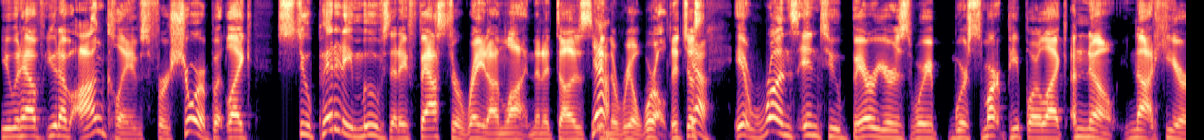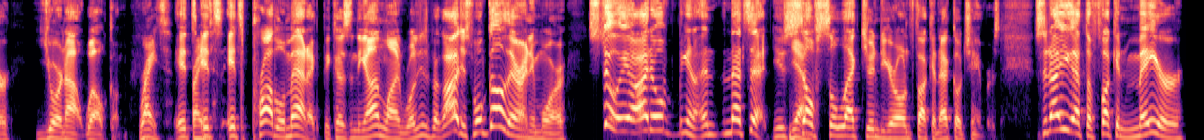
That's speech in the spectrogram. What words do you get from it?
You would have you'd have enclaves for sure, but like stupidity moves at a faster rate online than it does Yeah. in the real world. It just Yeah. it runs into barriers where where smart people are like, "Uh, no, not here. You're not welcome. Right. It's right. it's it's problematic because in the online world, you just like, "Oh, I just won't go there anymore. Still, yeah, I don't, you know, and, and that's it. You Yeah. self-select you into your own fucking echo chambers. So now you got the fucking mayor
